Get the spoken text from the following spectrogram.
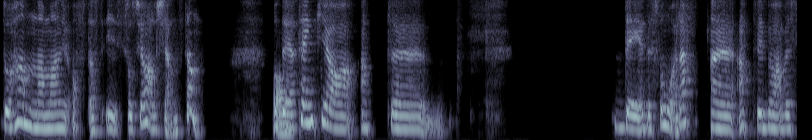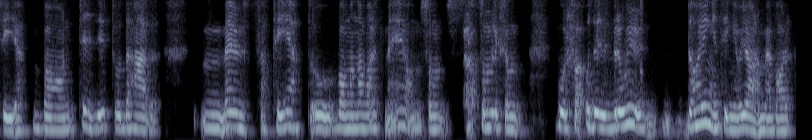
då hamnar man ju oftast i socialtjänsten. Och ja. det tänker jag att eh, det är det svåra, eh, att vi behöver se barn tidigt och det här med utsatthet och vad man har varit med om som, som liksom går för. Och det, beror ju, det har ju ingenting att göra med var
